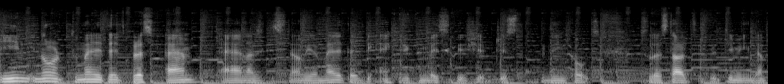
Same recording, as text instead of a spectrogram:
In in order to meditate, press M, and as you can see now we are meditating, and here you can basically just redeem codes. So let's start redeeming them.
